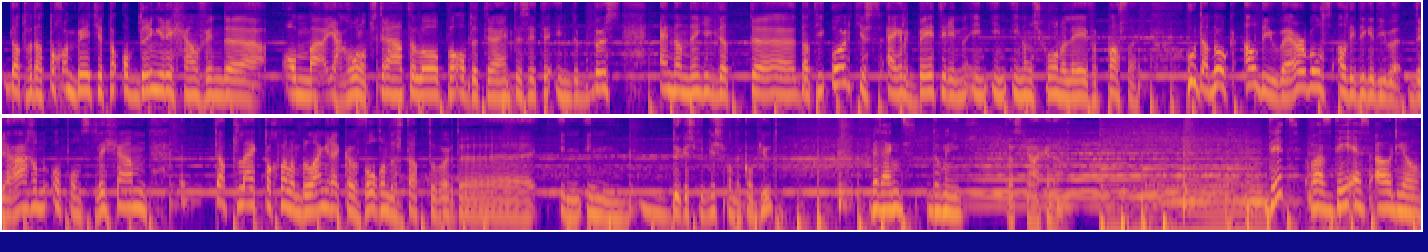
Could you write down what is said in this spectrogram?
dat we dat toch een beetje te opdringerig gaan vinden om uh, ja, gewoon op straat te lopen, op de trein te zitten, in de bus. En dan denk ik dat, uh, dat die oortjes eigenlijk beter in, in, in ons gewone leven passen. Hoe dan ook, al die wearables, al die dingen die we dragen op ons lichaam, dat lijkt toch wel een belangrijke volgende stap te worden eh, in, in de geschiedenis van de computer. Bedankt, Dominique. Dat is graag gedaan. Dit was DS Audio.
